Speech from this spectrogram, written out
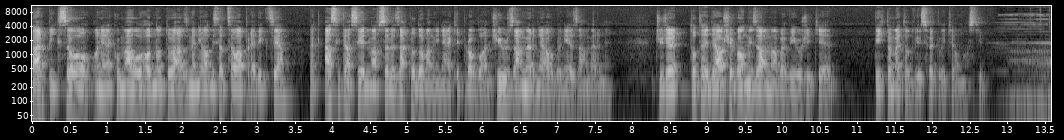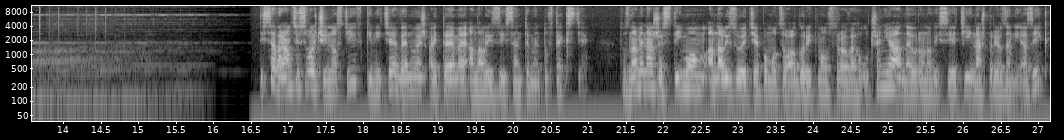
pár pixelov o nejakú malú hodnotu a zmenila by sa celá predikcia, tak asi tá sieť má v sebe zakodovaný nejaký problém, či už zámerne alebo nie zámerne. Čiže toto je ďalšie veľmi zaujímavé využitie týchto metód vysvetliteľnosti. Ty sa v rámci svojej činnosti v Kinite venuješ aj téme analýzy sentimentu v texte. To znamená, že s týmom analizujete pomocou algoritmov strojového učenia neurónových sietí náš prirodzený jazyk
